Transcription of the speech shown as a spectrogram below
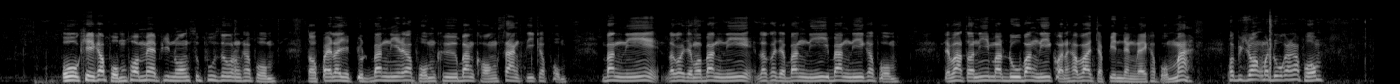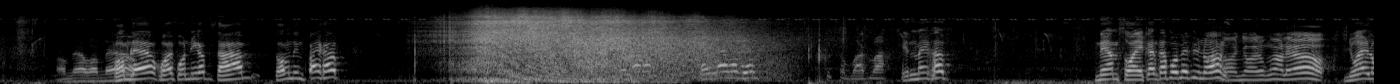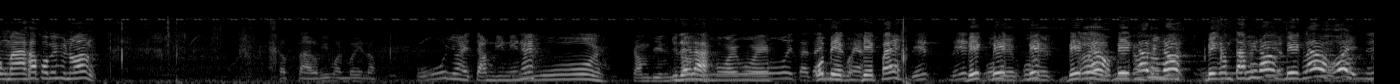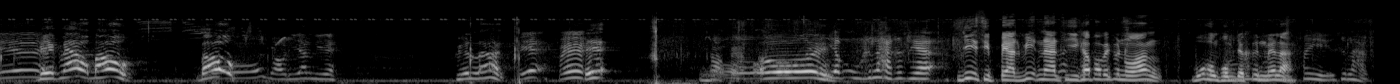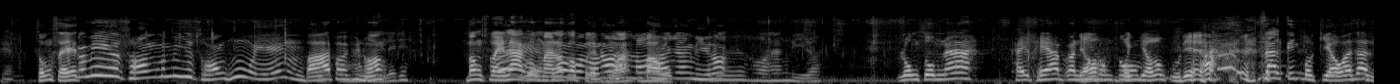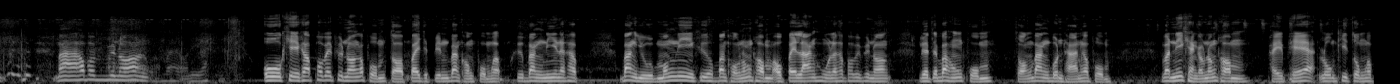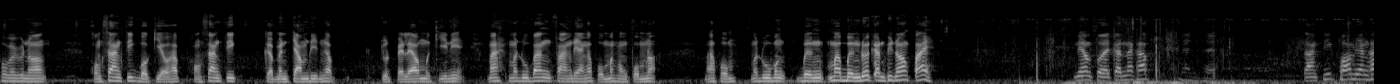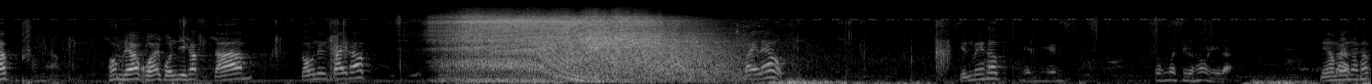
โอเคครับผมพ่อแม่พี่น้องสุภูสุกันครับผม ต่อไปเราจะจุดบ้างนี้นะครับผมคือบ้างของสร้างตีครับผมบ้างนี้แล้วก็จะมาบ้างนี้แล้วก็จะบ้างนี้บ้างนี้ครับผม แต่ว่าตอนนี้มาดูบ้างนี้ก่อนนะครับว่าจะเป็นอย่างไรครับผมมาพ่อพี่น้องมาดูกันครับผม พร้อมแล้วพร้อมแล้วพร้อมแล้วขอให้ฝนนี้ครับสามสองหนึ่งไปครับไปแล้วครับผมสวัสดิ์วะเห็นไหมครับแนมซอยกันครับพ่อแม่พี่น้องย่อยลงมาแล้วย้อยลงมาครับพ่อแม่พี่น้องตับตากับพี่มันเบิ้ลเนาะโอ้ยยังไงจำดินนี่นะโอ้ยจำดินอยู่ไหนล่ะบอยบอยโอ้ยตายโอ้เบรกเบรกไปเบรกเบรกเบรกเบรกเบรกเบรกแล้วเบรกแล้วพี่น้องเบรกตามๆพี่น้องเบรกแล้วโอ้ยเบรกแล้วเบา เบาโอ้ยเบาดียังดีเพื่อนลากเป๊ะเป๊ะเอ๊ะชอบแบบโอ้ยยังขึ้นหลากครับเนี่ยยี่สิบแปดวินาทีครับพ่อแม่พี่น้อง บูของผมจะขึ้นไหมล่ะไฟขึ้นหลากเนี่ยสงสัยก็มีอยู่สองมันมีอยู่สองหูเองบาสพ่อแม่พี่น้องเลยดิบ้องไฟลากลงมาแล้วก็เปิดหัวเบายังดีเนาะเออคอหางดีแล้วลงสมนะใครแพ้วันเดี๋ยนี้วลงสไปมเกี่ยวกับกูดิสร้างติ๊กบอกเกี่ยวว่าสั้นมาครับพ่อแม่พี่น้องมาเอานี่นะ โอเคครับพ่อแม่พี่น้องครับผมต่อไปจะเป็นบ้านของผมครับคือบ้านนี้นะครับบ้านอยู่มองนี่คือบ้านของน้องทอมเอาไปล้างหูแล้วครับพ่อแม่พี่น้องเหลือแต่บ้านของผมสองบ้านบนฐานครับผม วันนี้แข่งกับน้องทอมไผ่แพ้ลงขี้ตมครับพ่อแม่พี่น้องของสร้างติ๊กบ่อเกี่ยวครับของสร้างติ๊กเกิดมันจำดินครับ จุดไปแล้วเมื่อกี้นี่มามาดูบ้างฟางแดงครับผมบ้างของผมเนาะมาผมมาดูบเบิงมาเบิงด้วยกันพี่น้องไปแนมสวยกันนะครับแม่นใช่สร้างติ๊กพร้อมยังครับ พร้อมแล้วขอให้ผลดีครับสามสองหนึ่งไปครับ ไปแล้ว เห็นไหมครับ เห็นเห็นตรงมาซื้อเฮานี่ล่ะแนมไว้นะครับ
